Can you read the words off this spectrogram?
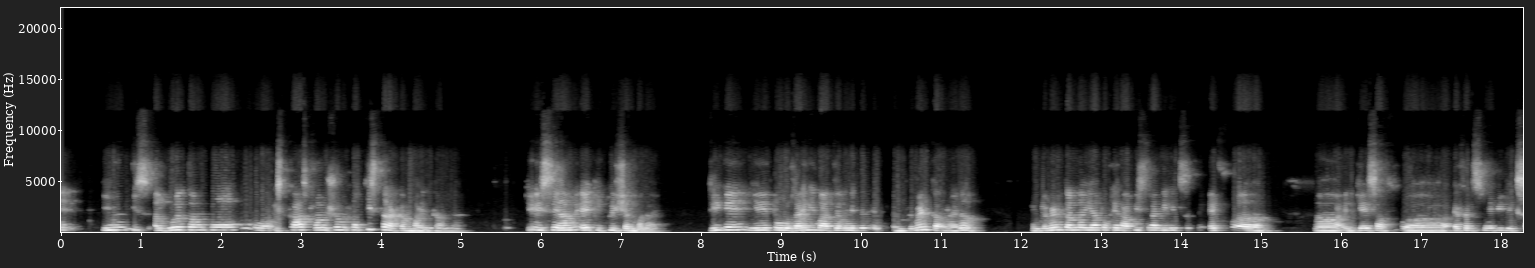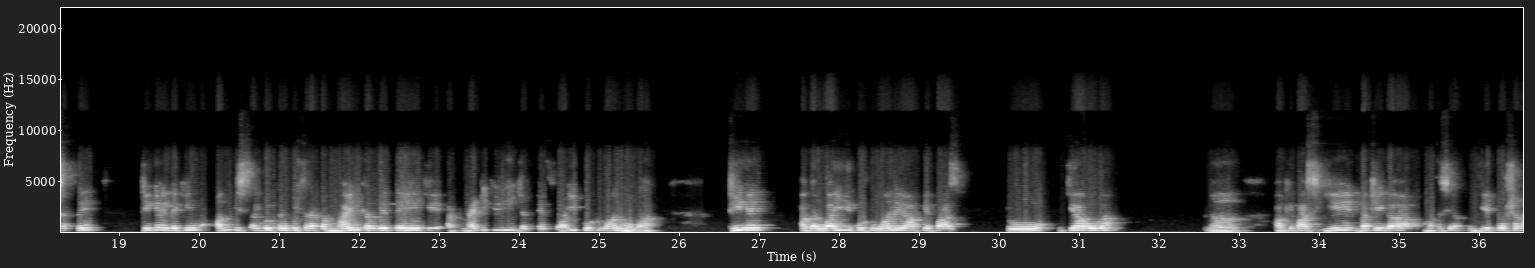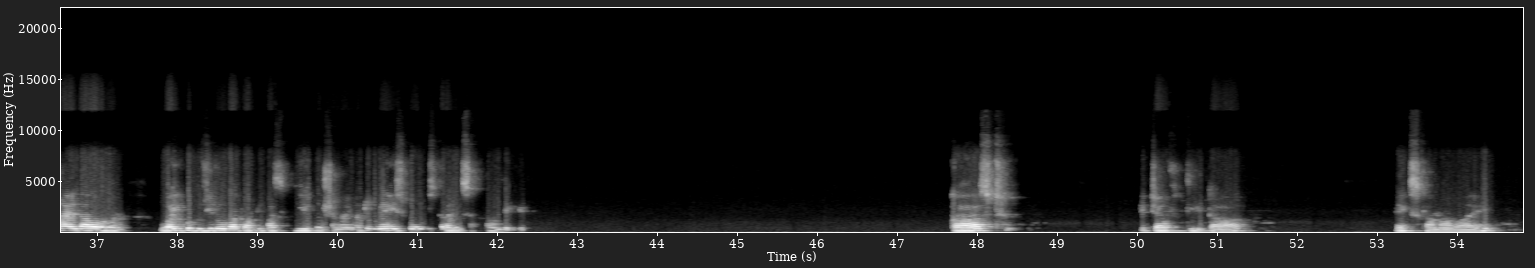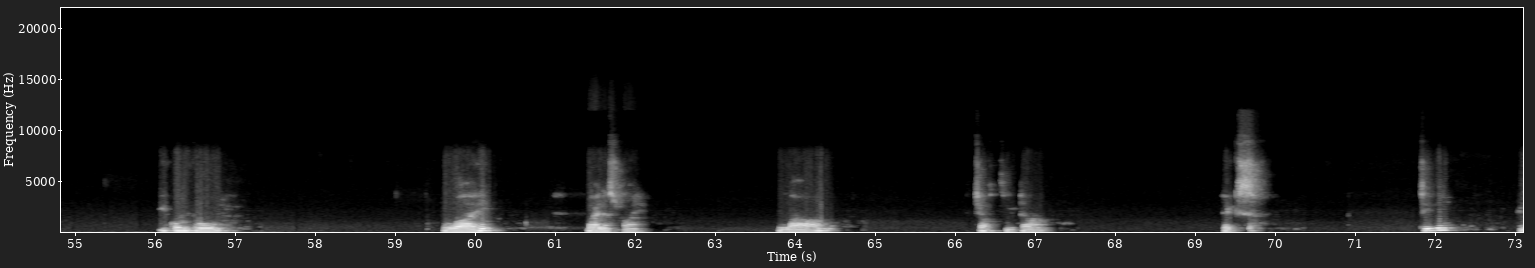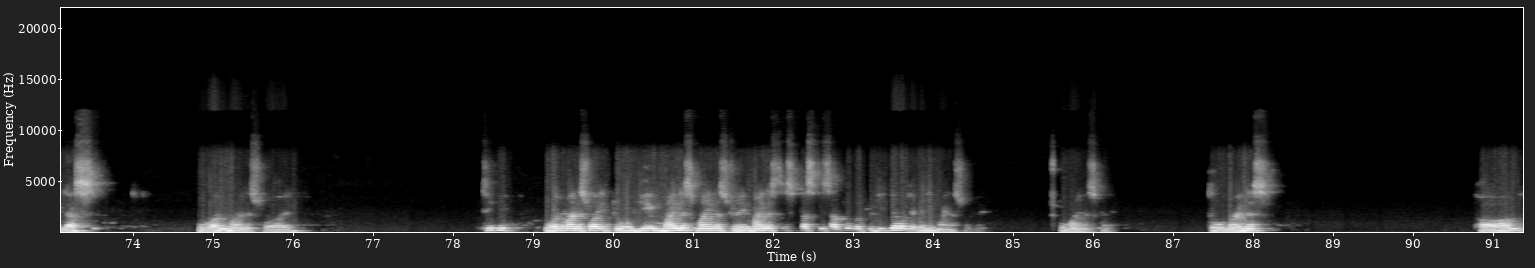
इन, इस एल्गोरिथम को, इस कास्ट फ़ंक्शन को किस तरह कंबाइन करना है? कि इससे हम एक इक्वेशन बनाए। ठीक है, ये तो ज़ाहिर बात है, हमने इम्प्लीमेंट करना है ना। इम्प्लीमेंट करना या तो फिर आप इस तरह भी लिख सकते if in case of if else में भी लिख सकते हैं। ठीक है लेकिन हम इस एल्गोरिथम को इस तरह कंबाइन कर देते हैं कि ऑटोमेटिकली जब if y equal to one होगा ठीक है अगर वाई इक्वल टू वन है आपके पास तो क्या होगा? आ, आपके पास ये बचेगा मतलब सिर्फ़ ये पोर्शन आएगा और y को टू ज़ीरो होगा तो आपके पास ये पोर्शन आएगा। तो मैं इसको इस तरह लिख सकता हूँ, देखिए। Cost h of theta x comma y equal to y minus y log h of theta x. ठीक है? प्लस वन माइनस वाई ठीक है? वन माइनस वाई तो ये माइनस माइनस जो है माइनस इस प्लस के साथ होगा तो ये क्या हो जाएगा? ये माइनस हो जाएगा। इसको माइनस करें। तो minus all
